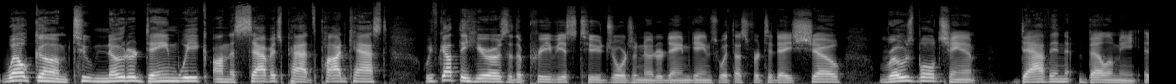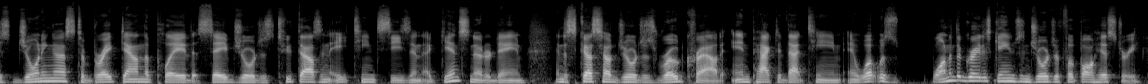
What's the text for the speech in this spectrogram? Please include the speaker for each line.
Speaker 1: Welcome to Notre Dame Week on the Savage Pads podcast. We've got the heroes of the previous two Georgia Notre Dame games with us for today's show. Rose Bowl champ Davin Bellamy is joining us to break down the play that saved Georgia's 2018 season against Notre Dame and discuss how Georgia's road crowd impacted that team and what was one of the greatest games in Georgia football history.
